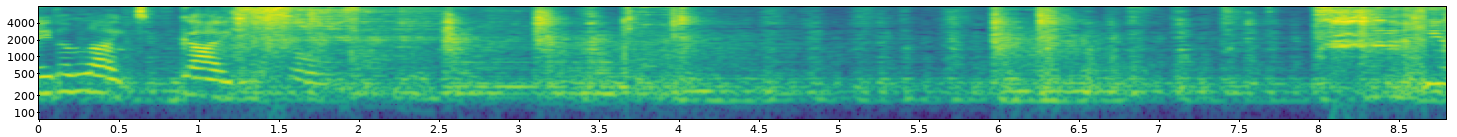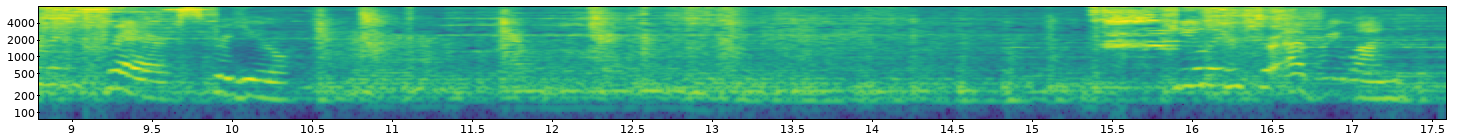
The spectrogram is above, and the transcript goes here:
May the light guide your soul. Healing prayers for you. Healing for everyone.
